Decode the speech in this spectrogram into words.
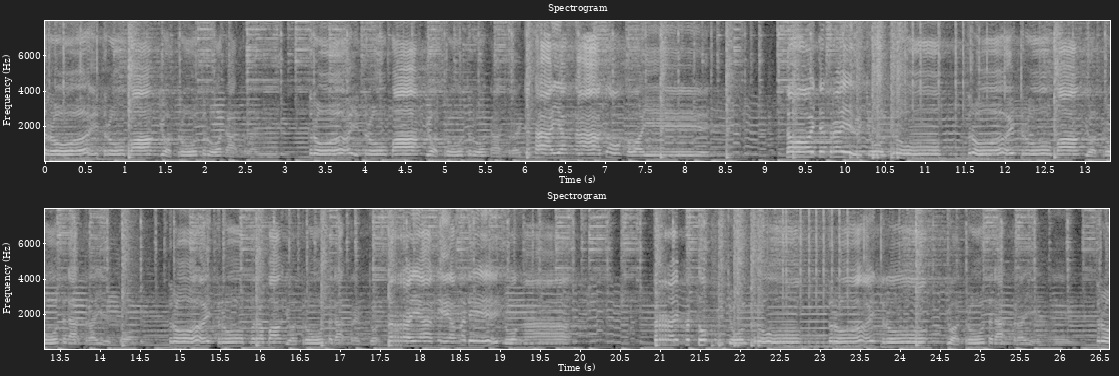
ត្រួយត្រួបងយកត្រួត្រួដាក់ត្រីត្រួយត្រួបងយកត្រួត្រួដាក់ត្រីកថាយ៉ាងណាសូកវៃតើតែត្រីចូលត្រួត្រួយត្រួបងយកត្រួទៅដាក់ត្រីទោះត្រួយត្រួប្របងយកត្រួទៅដាក់ត្រីទោះស្រងាត្រីបន្ទុកវាចូលទ្រូទ្រូអើយទ្រូយន់ទ្រូទៅដាក់ត្រីឯងទ្រូ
